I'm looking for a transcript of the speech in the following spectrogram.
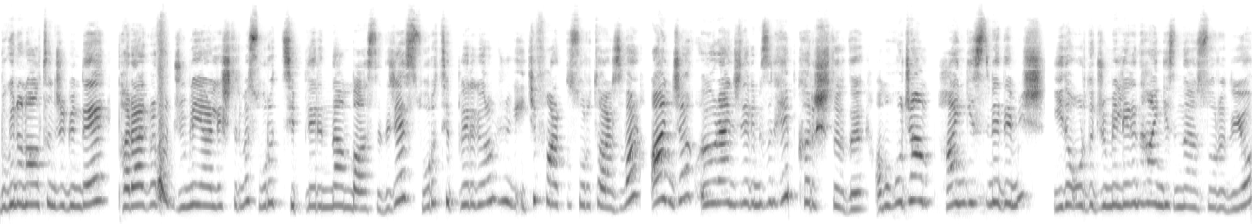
Bugün 16. günde paragrafa cümle yerleştirme soru tiplerinden bahsedeceğiz. Soru tipleri diyorum çünkü iki farklı soru tarzı var. Ancak öğrencilerimizin hep karıştırdığı ama hocam hangisine demiş? İyi de orada cümlelerin hangisinden sonra diyor.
